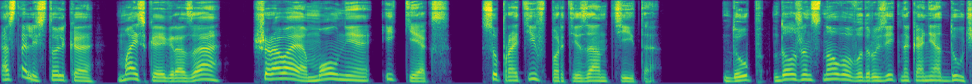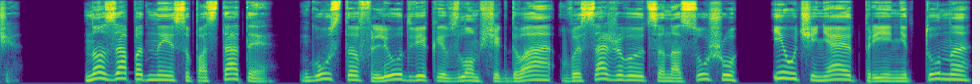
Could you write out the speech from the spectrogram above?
Остались только майская гроза, шаровая молния и кекс, супротив партизан Тита. Дуб должен снова водрузить на коня Дучи. Но западные супостаты Густав, Людвиг и Взломщик-2 высаживаются на сушу и учиняют при Нетуна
